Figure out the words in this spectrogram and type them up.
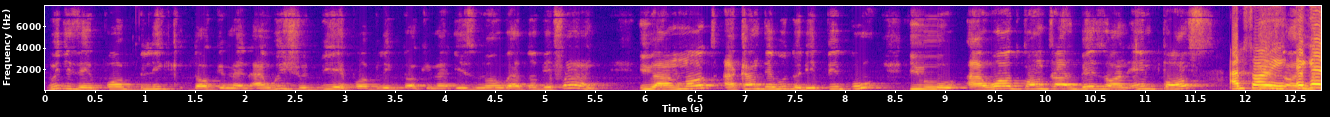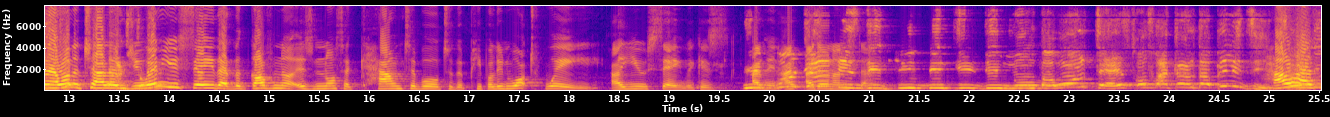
which is a public document and which should be a public document, is nowhere to be found. You are not accountable to the people. You award contracts based on impulse. I'm sorry. Again, I want to challenge you. When you say that the governor is not accountable to the people, in what way are you saying? Because I mean, I, I, don't understand. Is the, the, the, number one test of accountability. How has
